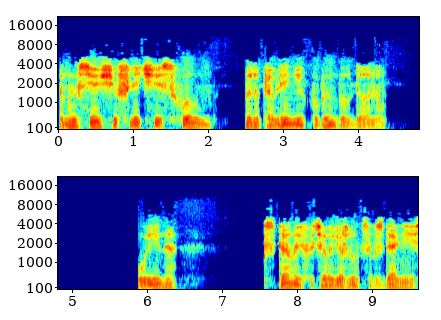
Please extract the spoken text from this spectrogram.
а мы все еще шли через холм по направлению к Вимблдону. Уина встала и хотела вернуться в здание из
